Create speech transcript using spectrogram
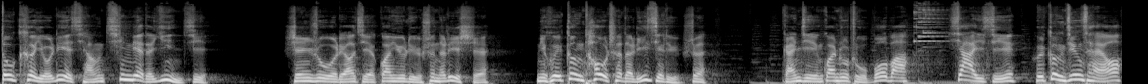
都刻有列强侵略的印记。深入了解关于旅顺的历史，你会更透彻地理解旅顺。赶紧关注主播吧，下一集会更精彩哦。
